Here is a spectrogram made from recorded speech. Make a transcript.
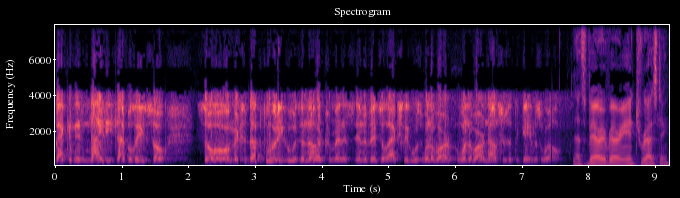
back in the '90s, I believe. So so uh, Mixer Doug Flutie, who was another tremendous individual, actually was one of our one of our announcers at the game as well. That's very very interesting.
